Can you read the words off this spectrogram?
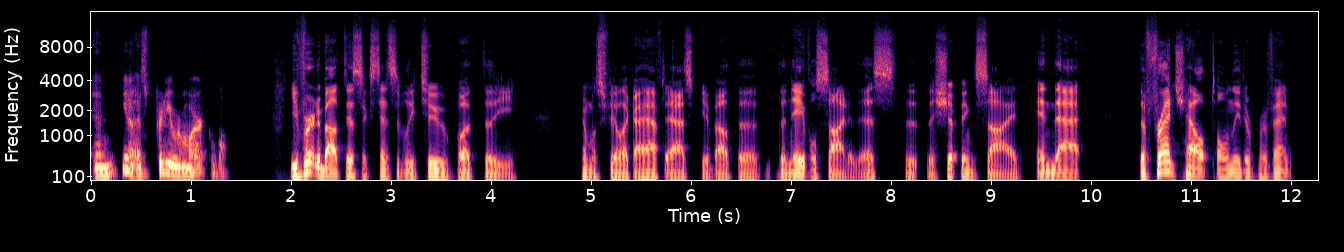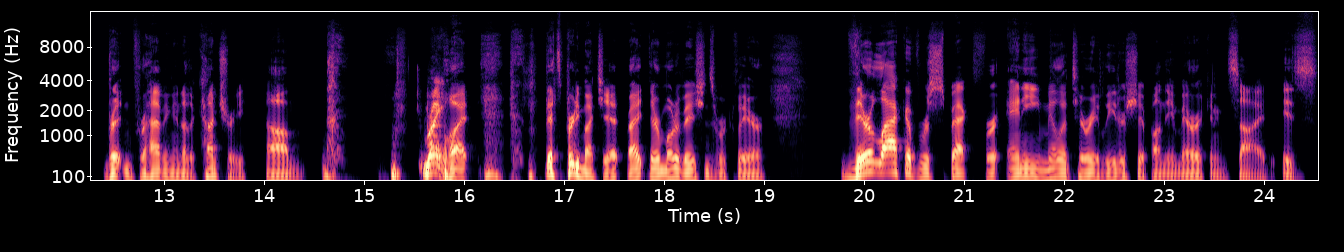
And, you know, it's pretty remarkable. You've written about this extensively too, but the I almost feel like I have to ask you about the the naval side of this, the, the shipping side, in that the French helped only to prevent Britain from having another country. Um, right. But that's pretty much it, right? Their motivations were clear. Their lack of respect for any military leadership on the American side is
